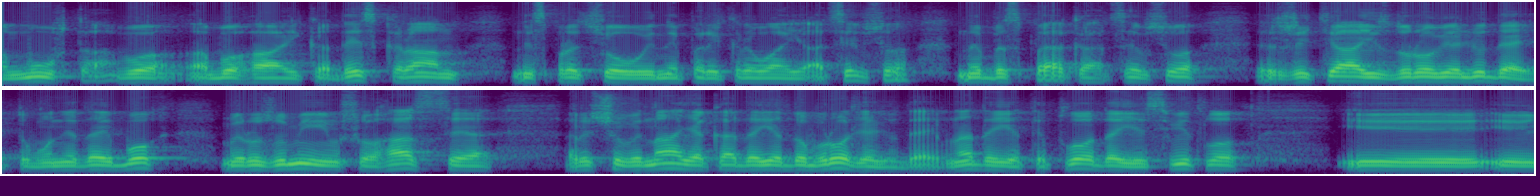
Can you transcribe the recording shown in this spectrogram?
е, муфта або, або гайка, десь кран не спрацьовує, не перекриває. А це все небезпека, це все життя і здоров'я людей. Тому, не дай Бог, ми розуміємо, що газ це речовина, яка дає добро для людей. Вона дає тепло, дає світло, і, і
